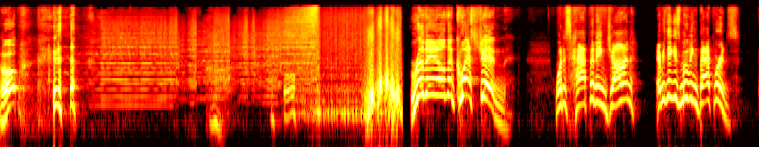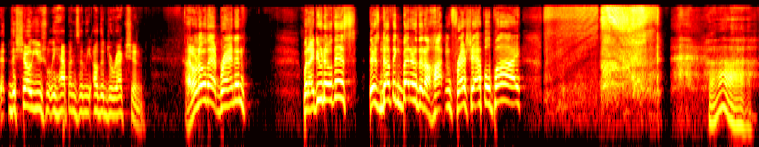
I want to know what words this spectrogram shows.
Oh. Reveal the question. What is happening, John? Everything is moving backwards. The show usually happens in the other direction. I don't know that, Brandon. But I do know this. There's nothing better than a hot and fresh apple pie. ah.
